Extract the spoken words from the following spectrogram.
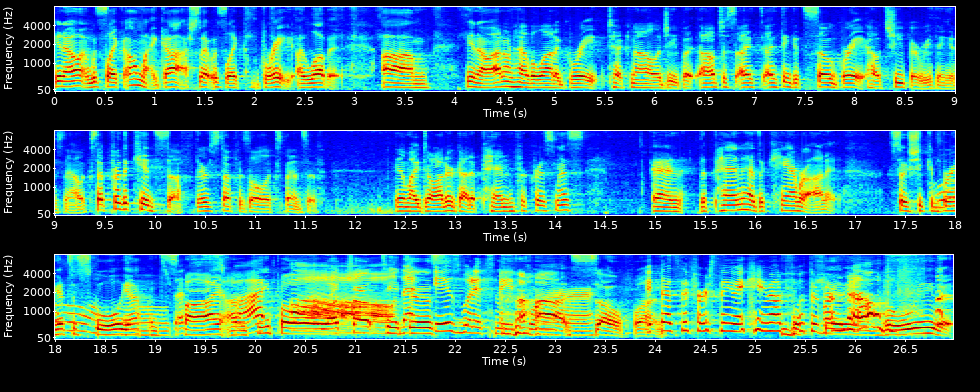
You know, it was like, oh my gosh, that was like great. I love it. Um, you know, I don't have a lot of great technology, but I'll just, I, I think it's so great how cheap everything is now, except for the kids' stuff. Their stuff is all expensive. You know, my daughter got a pen for Christmas, and the pen has a camera on it. So she can bring it to school, yeah, and Oh, spy on people. Watch out, Oh, teachers. That is what it's made for. It's so fun. If that's the first thing that came out both of our Can't mouths. believe it.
